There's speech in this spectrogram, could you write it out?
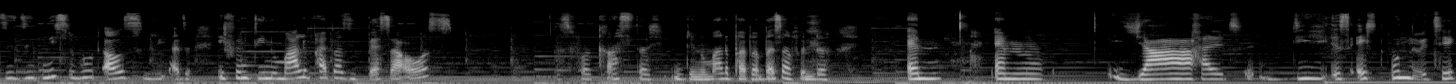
sie sieht nicht so gut aus wie, also ich finde die normale Piper sieht besser aus. Das ist voll krass, dass ich die normale Piper besser finde. Ähm, ähm, ja, halt, die ist echt unnötig,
